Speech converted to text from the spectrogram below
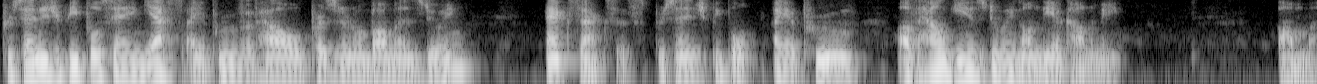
Percentage of people saying, yes, I approve of how President Obama is doing. X-axis, percentage of people, I approve of how he is doing on the economy. Um,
